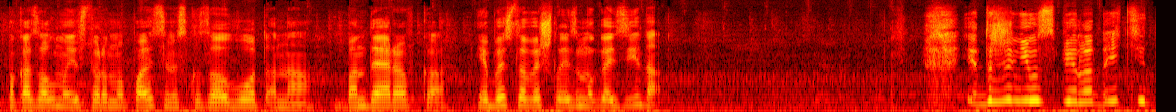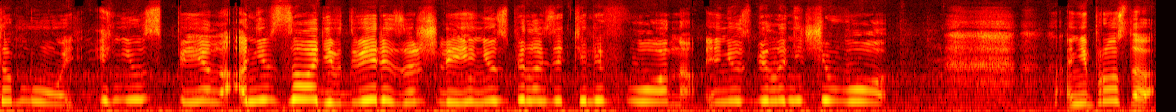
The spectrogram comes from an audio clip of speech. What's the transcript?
показал мою сторону пальцем и сказал, вот она, бандеровка. Я быстро вышла из магазина. Я даже не успела дойти домой. Я не успела. Они сзади в двери зашли. Я не успела взять телефона. Я не успела ничего. Они просто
